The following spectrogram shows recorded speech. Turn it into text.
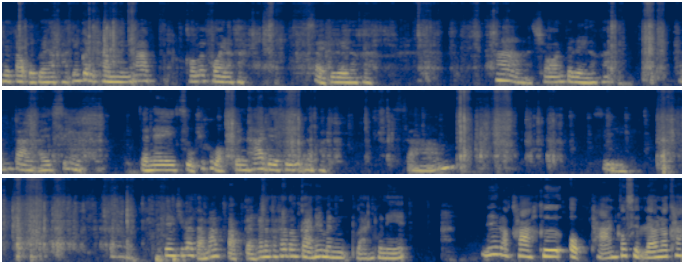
ในเตาอบเลยนะคะ ยังก็จะทำหน้าเขาไว้คอยนะคะ ใส่ไปเลยนะคะห้าช้อนไปเลยนะคะ น้ำตาลไอซิ่งแต่ในสูตรที่เขาบอกเป็นห้าเดซิลิตรนะคะสามสี่ เพียงคิดว่าสามารถปรับแต่งได้นะคะ ถ้าต้องการให้มันหวานกว่านี้ นี่แหละค่ะ คืออบฐานเขาเสร็จแล้วนะคะ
